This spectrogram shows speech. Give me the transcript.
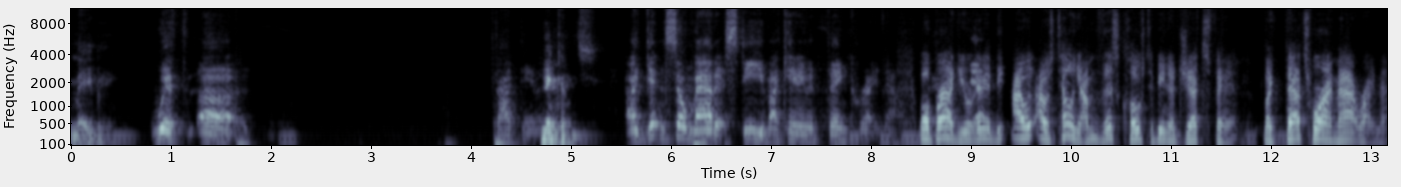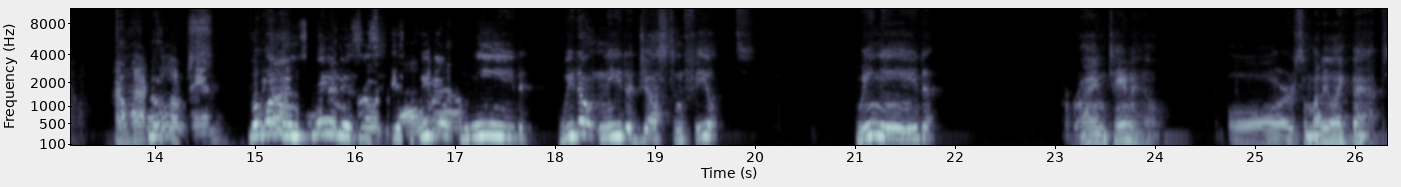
Maybe. with uh God damn it. Jenkins. I'm getting so mad at Steve, I can't even think right now. Well, Brad, you were going to be. I was- I was telling you, I'm this close to being a Jets fan. Like that's where I'm at right now. I'm Come that on close. man. But We what I'm saying is, is, is ball we don't need we don't need a Justin Fields. We need a Ryan Tannehill or somebody like that.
